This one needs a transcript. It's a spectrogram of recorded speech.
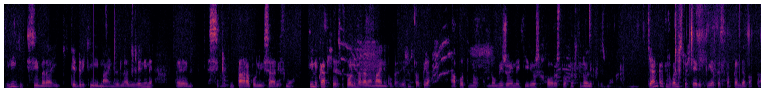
λίγοι σήμερα οι κεντρικοί οι miners, δηλαδή δεν είναι ε, πάρα πολύ σε αριθμό. Είναι κάποιες πολύ μεγάλα mining operations, τα οποία από ό,τι νομίζω είναι κυρίως σε χώρες που έχουν φθηνό ηλεκτρισμό. Και αν κάποιος βάλει στο χέρι 3, 4, 5 από αυτά,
